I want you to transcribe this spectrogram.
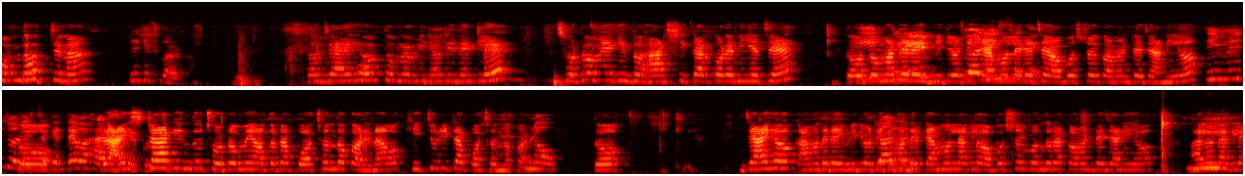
বন্ধ হচ্ছে না। তো যাই হোক তোমরা ভিডিওটি দেখলে ছোট মেয়ে কিন্তু হার স্বীকার করে নিয়েছে। তো তোমাদের এই ভিডিওটি কেমন লেগেছে অবশ্যই কমেন্টে জানিও। তো রাইসটা কিন্তু ছোট মেয়ে অতটা পছন্দ করে না ও খিচুড়িটা পছন্দ করে। তো যাই হোক আমাদের এই ভিডিওটি। তোমাদের কেমন লাগল অবশ্যই বন্ধুরা কমেন্টে জানিও। ভালো লাগলে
